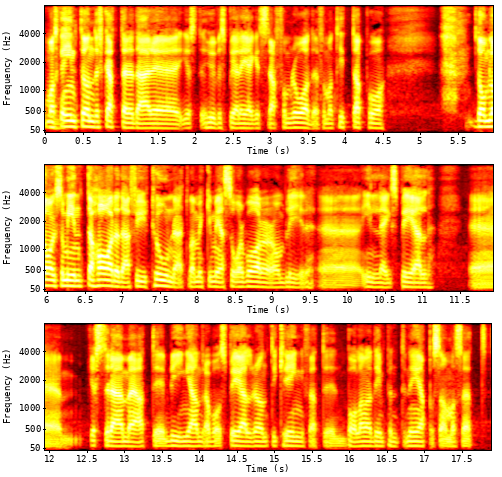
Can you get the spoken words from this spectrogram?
Och man ska inte underskatta det där eh, just huvudspel i eget straffområde. För man tittar på de lag som inte har det där fyrtornet, vad mycket mer sårbara de blir. Eh, inläggsspel, eh, Eh, just det där med att det blir inga andra bollspel runt omkring för att det, bollarna dimper inte ner på samma sätt.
